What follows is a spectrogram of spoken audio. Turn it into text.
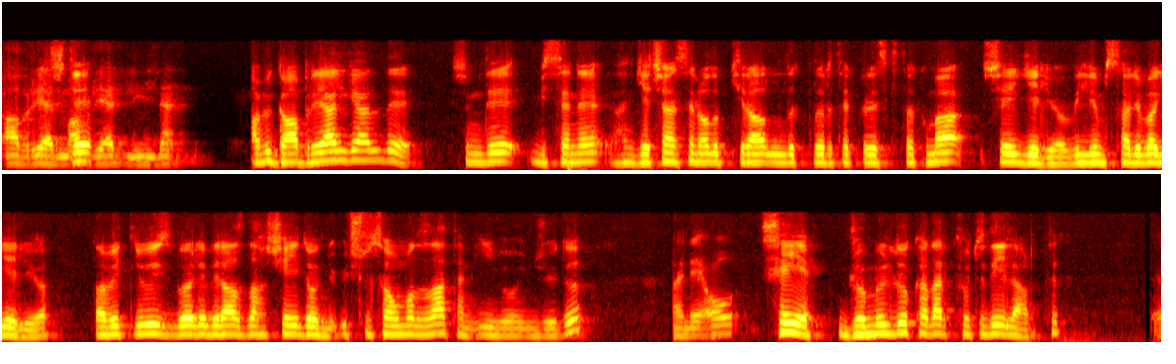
Gabriel, İşte- Gabriel Lille'den. Abi Gabriel geldi. Şimdi bir sene hani geçen sene alıp kiraladıkları tekrar eski takıma şey geliyor. William Saliba geliyor. David Luiz böyle biraz daha şey döndü. Üçlü savunmada zaten iyi bir oyuncuydu. Hani o şeyi gömüldüğü kadar kötü değil artık. Ee,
